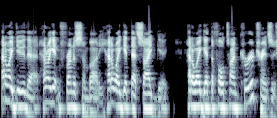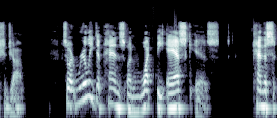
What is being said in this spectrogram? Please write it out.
How do I do that? How do I get in front of somebody? How do I get that side gig? How do I get the full time career transition job? So it really depends on what the ask is. Can the,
